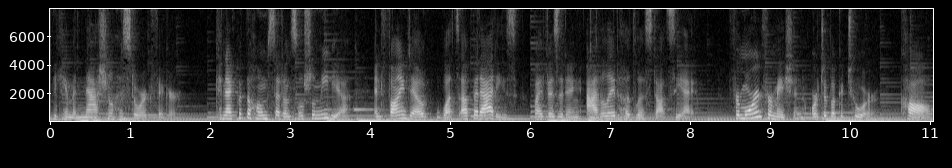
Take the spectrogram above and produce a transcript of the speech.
became a national historic figure. Connect with the homestead on social media and find out what's up at Addie's by visiting adelaidehoodless.ca. For more information or to book a tour, call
